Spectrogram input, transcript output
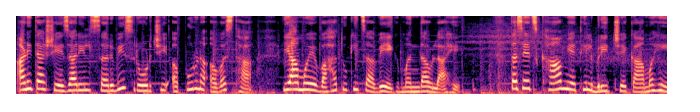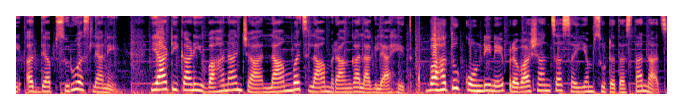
आणि त्या शेजारील सर्व्हिस रोडची अपूर्ण अवस्था यामुळे वाहतुकीचा वेग मंदावला आहे. तसेच खाम येथील ब्रिजचे कामही अद्याप सुरू असल्याने या ठिकाणी वाहनांच्या लांबच लांब रांगा लागल्या आहेत. वाहतूक कोंडीने प्रवाशांचा संयम सुटत असतानाच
